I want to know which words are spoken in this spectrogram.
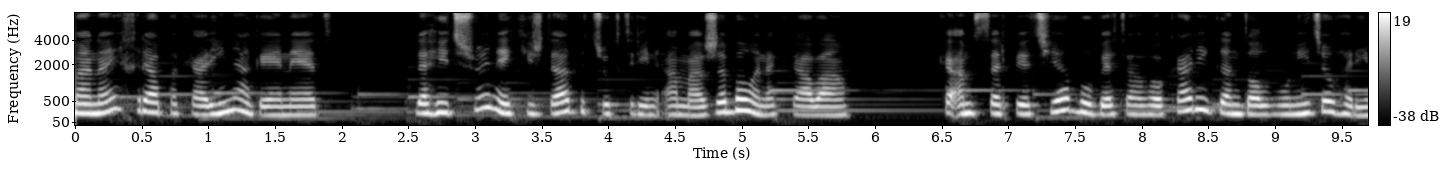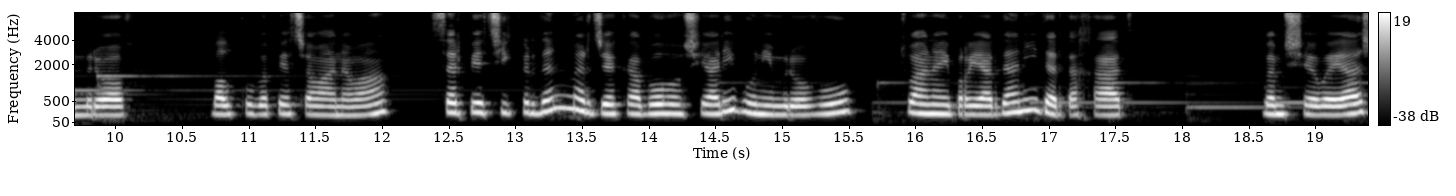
مانای خراپەکاری ناگەیەنێت، لە هیچ شوێنێکیشدا بچووکترین ئاماژە بەوە نەکراوە کە ئەم سەرپێچییە بووبێتە هۆکاری گەندەڵبوونی جەوهەری مرۆڤ، بەڵکو بە پێچەوانەوە سەرپێچیکردن مەرجێکە بۆ هۆشیاری بوونی مرۆڤ و توانای بڕیاردانی دەردەخات. بەم شێوەیەش.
